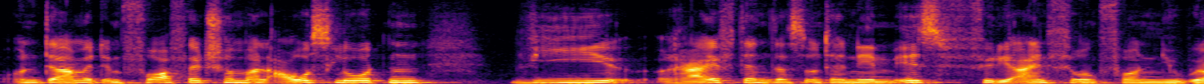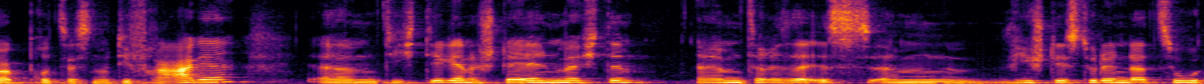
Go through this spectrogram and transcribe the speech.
und damit im Vorfeld schon mal ausloten, wie reif denn das Unternehmen ist für die Einführung von New Work-Prozessen. Und die Frage, ähm, die ich dir gerne stellen möchte, ähm, Theresa, ist, ähm, wie stehst du denn dazu?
